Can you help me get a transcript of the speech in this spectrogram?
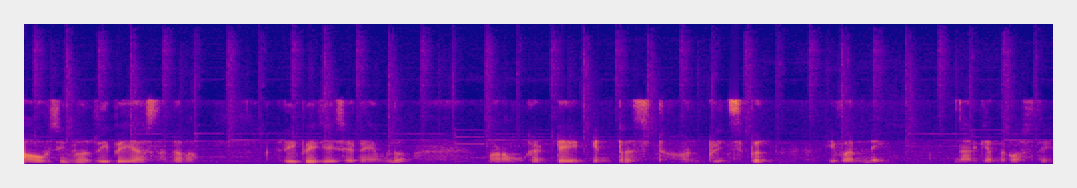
ఆ హౌసింగ్ లోన్ రీపే చేస్తాం కదా. రీపే చేసే టైంలో మనం కట్టే ఇంట్రెస్ట్ ఆన్ ప్రిన్సిపల్ ఇవన్నీ దానికి ఎంతకు వస్తాయి.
